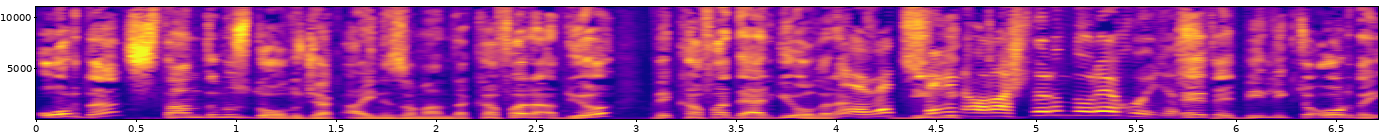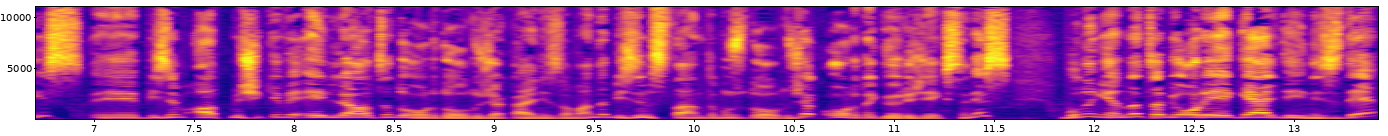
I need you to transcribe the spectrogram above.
orada standımız da olacak aynı zamanda. Kafa Radyo ve Kafa Dergi olarak. Evet senin birlik- araçlarını da oraya koyacağız. Evet evet birlikte oradayız. Ee, bizim 62 ve 56 da orada olacak aynı zamanda. Bizim standımızda olacak. Orada göreceksiniz. Bunun yanına tabii oraya geldiğinizde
